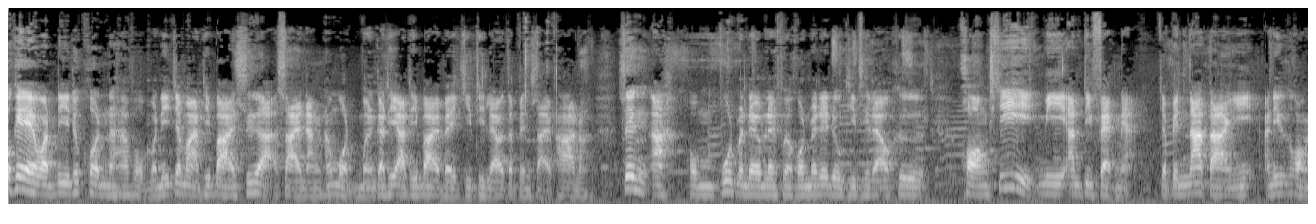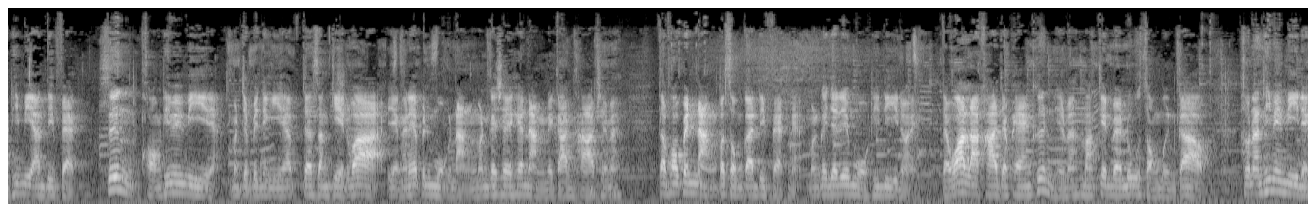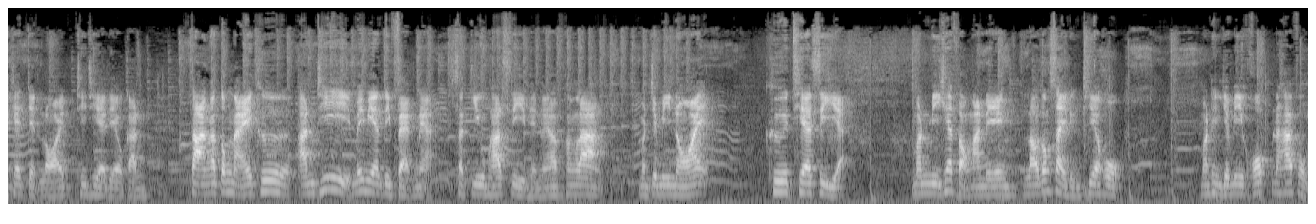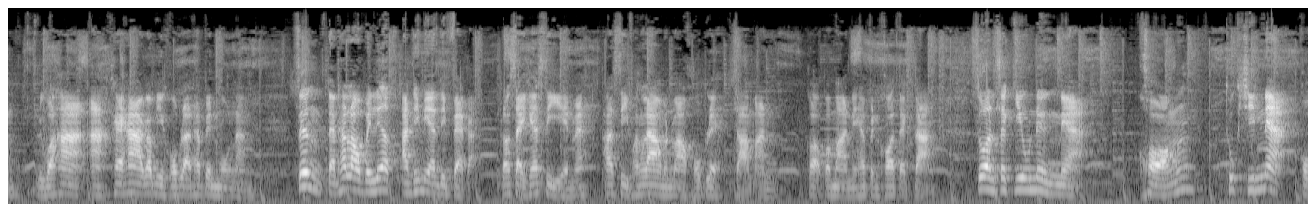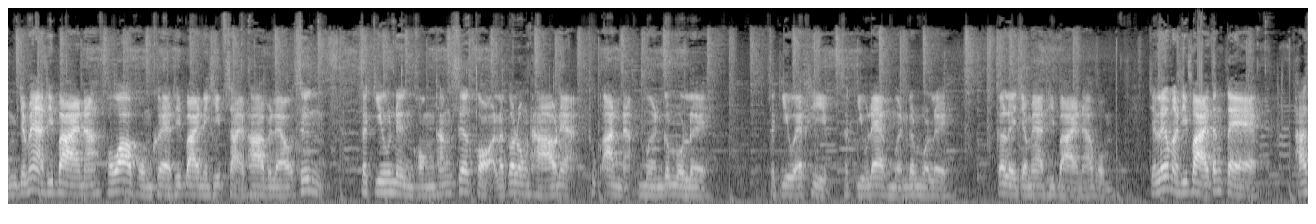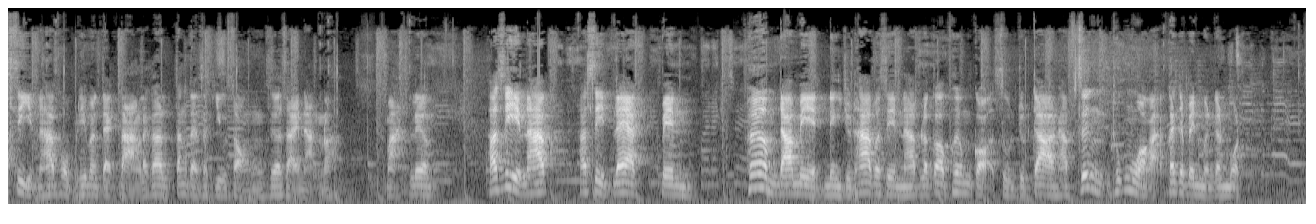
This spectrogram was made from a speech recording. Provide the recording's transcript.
โอเคสวัสดีทุกคนนะครับผมวันนี้จะมาอธิบายเสื้อสายหนังทั้งหมดเหมือนกับที่อธิบายไปคลิปที่แล้วแต่เป็นสายผ้าเนาะซึ่งอะผมพูดเหมือนเดิมเลยเผื่อคนไม่ได้ดูคลิปที่แล้วคือ ของที่มีอันติแฟกเนี่ยจะเป็นหน้าตาอย่างนี้ อันนี้คือของที่มีอันติแฟกซึ่งของที่ไม่มีเนี่ยมันจะเป็นอย่างนี้ครับจะสังเกตว่าอย่างอันนี้เป็นหมวกหนังมันก็ใช้แค่หนังในการคราฟใช่ไหมแต่พอเป็นหนังผสมกับอันติแฟกเนี่ยมันก็จะได้หมวกที่ดีหน่อย แต่ว่าราคาจะแพงขึ้นเห็นไหม Market Value 29,000ส่วนอันที่ไม่มีเนี่ยแค่ 700 ที่เทียร์เดียวกัน ต่างกันตรงไหนคืออันที่ไม่มีอันติแฟกเนี่ยสกิลพาสซีฟเห็นไหมครับข้างล่าง มันจะมีน้อย คือเทียร์สี่อะมันมีแค่ 2 อันเอง เราต้องใส่ถึงเทียร์หกมันถึงจะมีครบนะครับผมหรือว่า 5 อะ แค่ 5 ก็มีครบแล้วถ้าเป็นวงหนัง ซึ่งแต่ถ้าเราไปเลือกอันที่มีอันติแฟกอะเราใส่แค่ 4 เห็นไหมพาสซีฟข้างล่างมันมาครบเลย 3 อัน ก็ประมาณนี้ครับเป็นข้อแตกต่าง ส่วนสกิลหนึ่งเนี่ยของทุกชิ้นเนี่ยผมจะไม่อธิบายนะ เพราะว่าผมเคยอธิบายในคลิปสายผ้าไปแล้ว ซึ่ง สกิลหนึ่งของทั้งเสื้อเกาะแล้วก็รองเท้าเนี่ยทุกอันน่ะเหมือนกันหมดเลยสกิลแอคทีฟสกิลแรกเหมือนกันหมดเลย ก็เลยจะไม่อธิบายนะครับผมจะเริ่มอธิบายตั้งแต่พาสซีฟนะครับผมที่มันแตกต่างแล้วก็ตั้งแต่สกิล2ของเสื้อสายหนังเนาะมาเริ่มพาสซีฟนะครับพาสซีฟแรกเป็นเพิ่มดาเมจ1.5%นะครับแล้วก็เพิ่มเกาะ 0.9นะครับซึ่งทุกหมวกอะก็จะเป็นเหมือนกันหมด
